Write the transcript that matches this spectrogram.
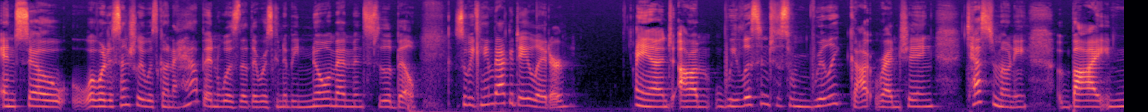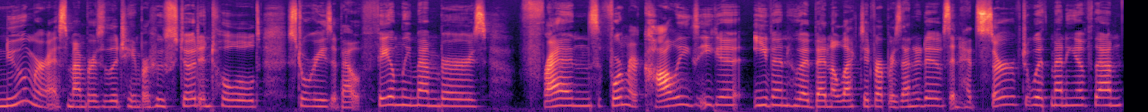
And so, what essentially was going to happen was that there was going to be no amendments to the bill. So, we came back a day later and um, we listened to some really gut wrenching testimony by numerous members of the chamber who stood and told stories about family members, friends, former colleagues, even who had been elected representatives and had served with many of them,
